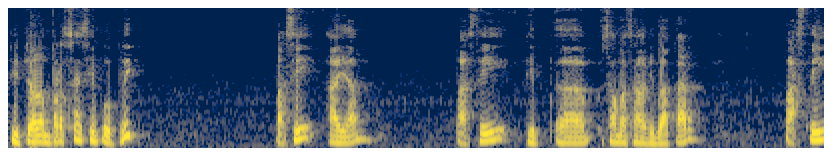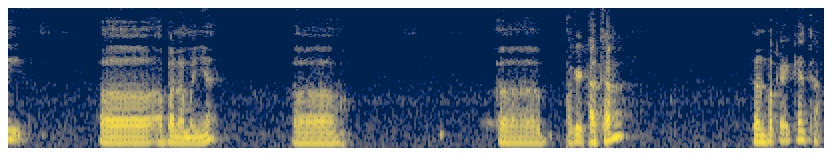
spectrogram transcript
di dalam persepsi publik pasti ayam, pasti sama-sama uh, dibakar, pasti uh, apa namanya uh, uh, pakai kacang dan pakai kecap.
